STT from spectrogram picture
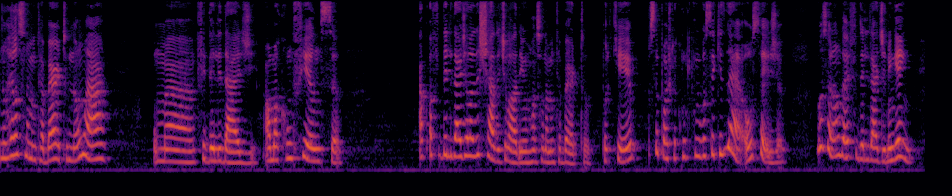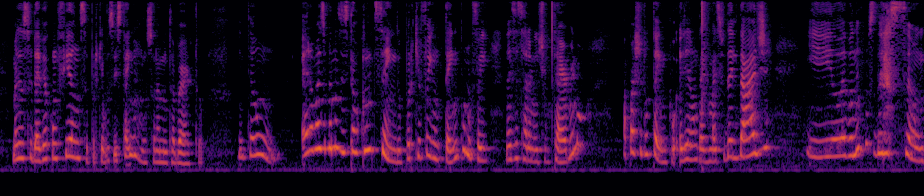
No relacionamento aberto não há uma fidelidade, há uma confiança. A, a fidelidade ela é deixada de lado em um relacionamento aberto, porque você pode ficar com quem você quiser, ou seja, você não deve fidelidade a ninguém, mas você deve a confiança, porque você está em um relacionamento aberto. Então, era mais ou menos isso que estava acontecendo, porque foi um tempo, não foi necessariamente um término. A partir do tempo, ele não deve mais fidelidade, e levando em consideração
